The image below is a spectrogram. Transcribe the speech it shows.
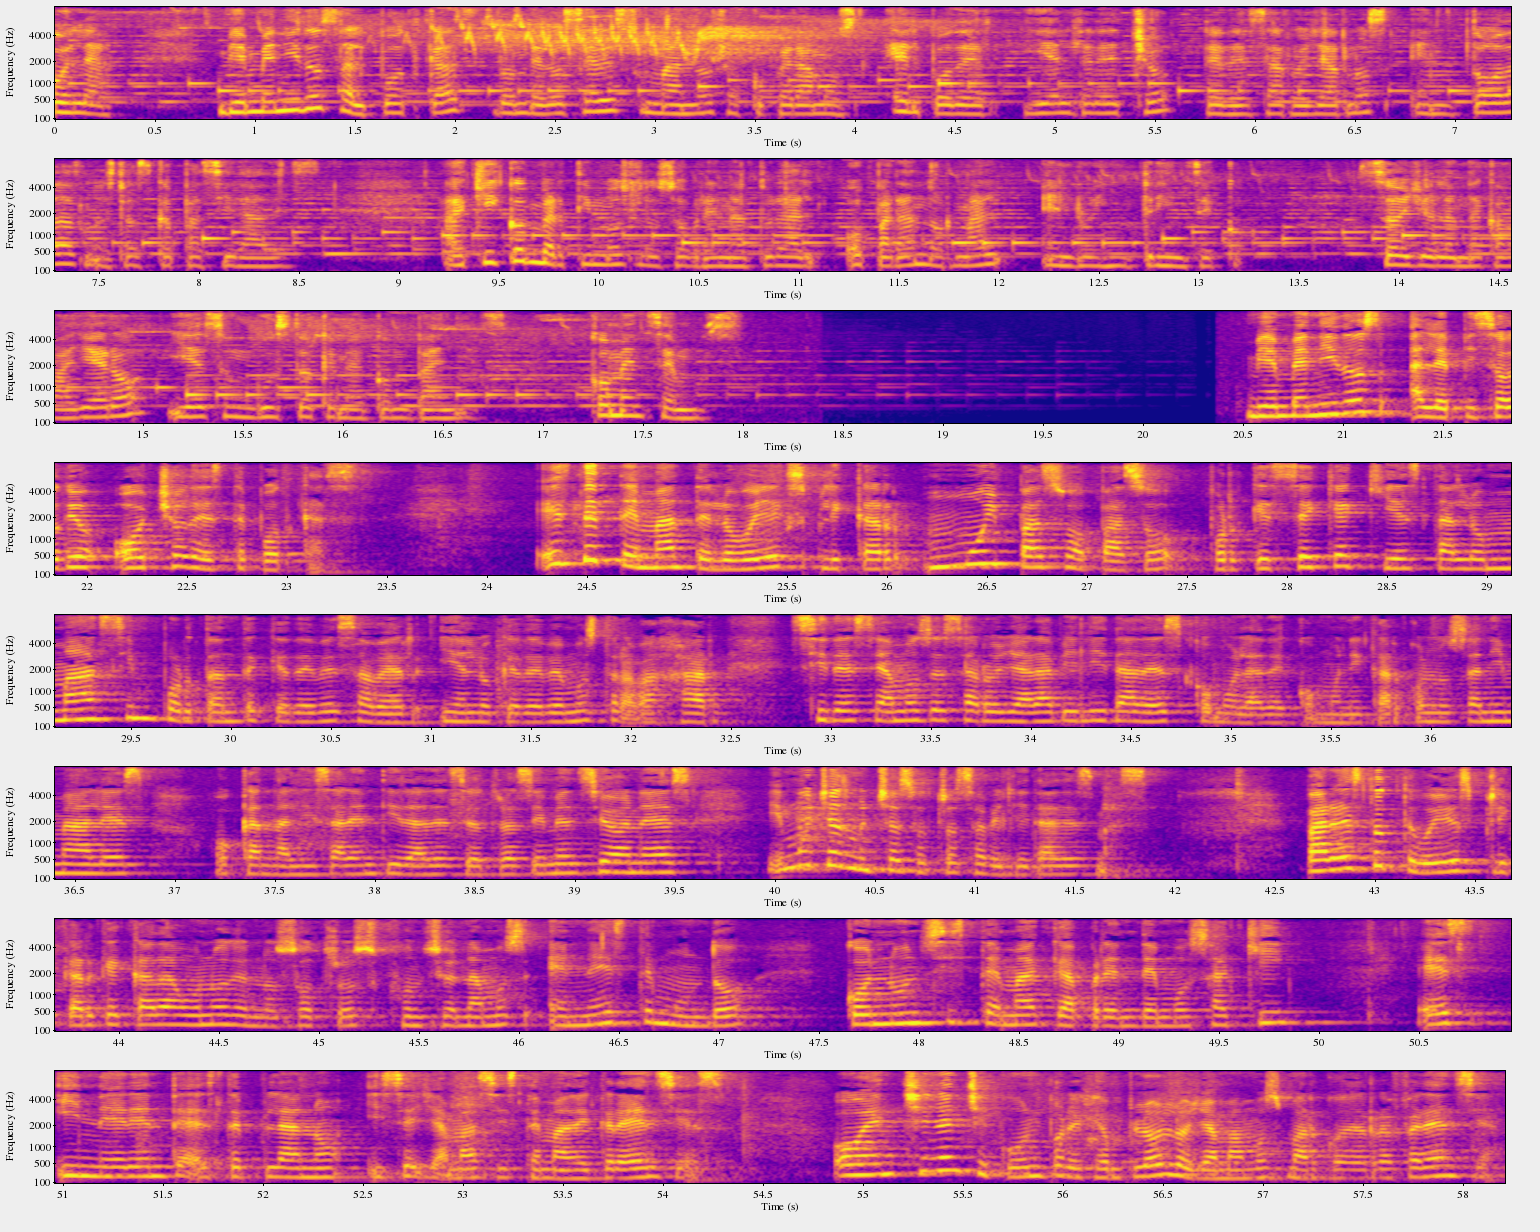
Hola, bienvenidos al podcast donde los seres humanos recuperamos el poder y el derecho de desarrollarnos en todas nuestras capacidades. Aquí convertimos lo sobrenatural o paranormal en lo intrínseco. Soy Yolanda Caballero y es un gusto que me acompañes. Comencemos. Bienvenidos al episodio 8 de este podcast. Este tema te lo voy a explicar muy paso a paso porque sé que aquí está lo más importante que debes saber y en lo que debemos trabajar si deseamos desarrollar habilidades como la de comunicar con los animales o canalizar entidades de otras dimensiones y muchas, muchas otras habilidades más. Para esto te voy a explicar que cada uno de nosotros funcionamos en este mundo con un sistema que aprendemos aquí es inherente a este plano y se llama sistema de creencias. O en Chinen Chikun, por ejemplo, lo llamamos marco de referencia.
